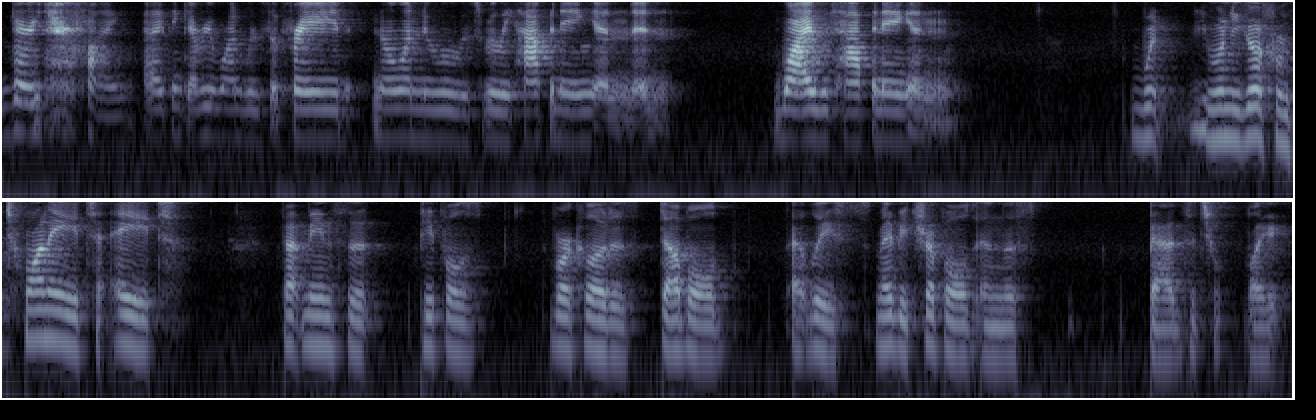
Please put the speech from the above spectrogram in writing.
very terrifying. I think everyone was afraid. No one knew what was really happening and, and why it was happening. And when when you go from twenty to eight, that means that people's workload is doubled, at least maybe tripled in this bad situ like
